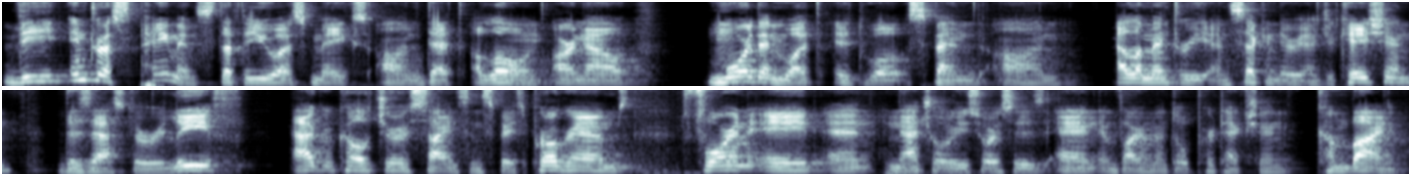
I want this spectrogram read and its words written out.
The interest payments that the US makes on debt alone are now more than what it will spend on elementary and secondary education, disaster relief, agriculture, science and space programs, foreign aid, and natural resources and environmental protection combined.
